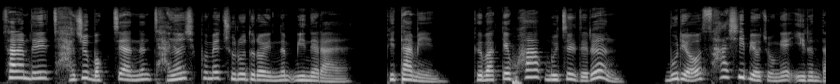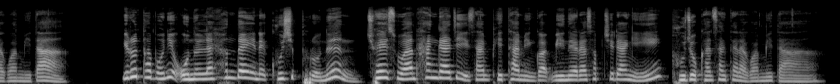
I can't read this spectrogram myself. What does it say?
사람들이 자주 먹지 않는 자연식품에 주로 들어있는 미네랄, 비타민, 그 밖의 화학 물질들은 무려 40여 종에 이른다고 합니다. 이렇다 보니 오늘날 현대인의 90%는 최소한 한 가지 이상 비타민과 미네랄 섭취량이 부족한 상태라고 합니다.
